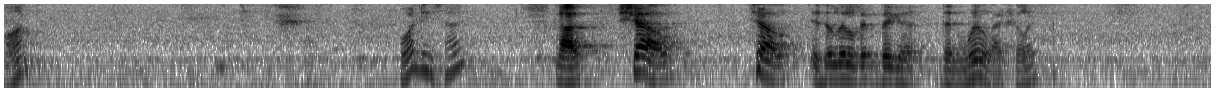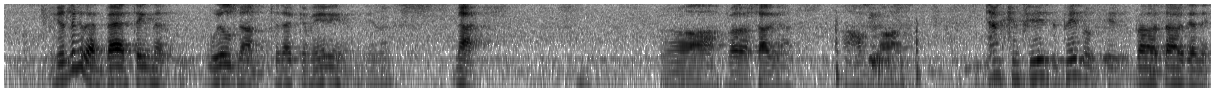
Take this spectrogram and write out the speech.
what? What did he say? No, Shell, Shell is a little bit bigger than Will actually. Because look at that bad thing that Will done to that comedian, you know. No, ah, Oh, Brother Sadia. Oh, I'm lost. Don't confuse the people, Brother Sadia down there.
